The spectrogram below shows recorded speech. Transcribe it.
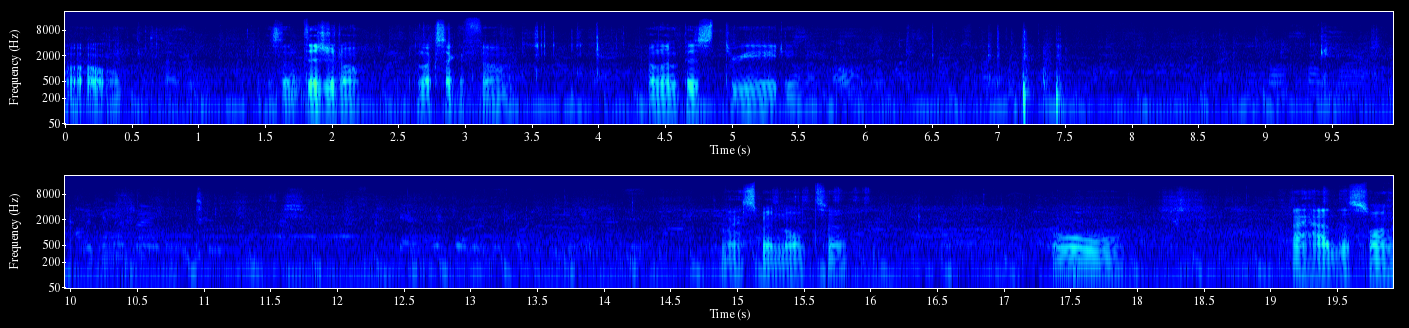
Whoa. It's a digital. It looks like a film. Olympus 380. Nice Minolta. Oh, I had this one.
